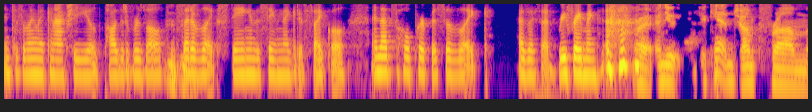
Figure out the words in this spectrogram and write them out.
into something that can actually yield positive results mm-hmm. instead of like staying in the same negative cycle and that's the whole purpose of like as i said reframing right and you you can't jump from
